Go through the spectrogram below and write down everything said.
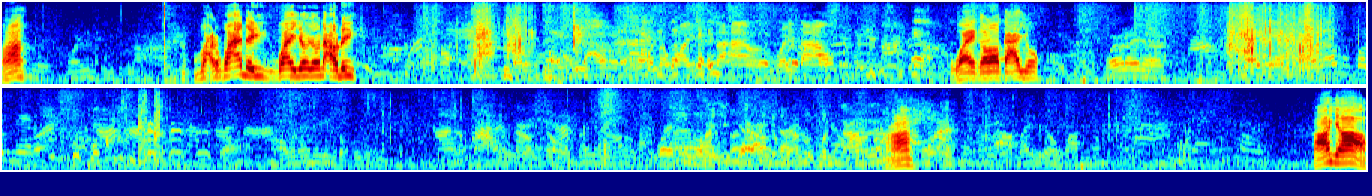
Hả? Mạnh quá, đi, quay vô chỗ nào đi. Quay cái đó cá vô Quay ở đây nè. Hả? Có chưa?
